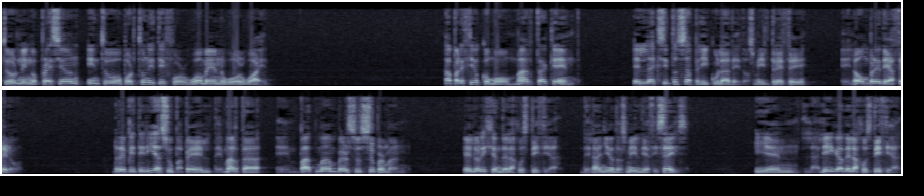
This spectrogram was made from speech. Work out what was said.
Turning Oppression into Opportunity for Women Worldwide. Apareció como Martha Kent en la exitosa película de 2013 El hombre de acero. Repetiría su papel de Martha en Batman vs. Superman el origen de la justicia, del año 2016, y en La Liga de la Justicia,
